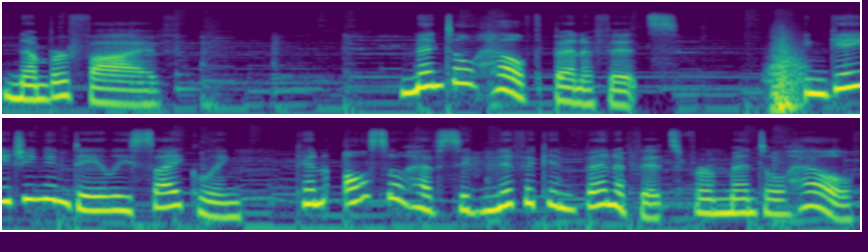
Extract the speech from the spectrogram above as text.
Number 5. Mental health benefits. Engaging in daily cycling can also have significant benefits for mental health.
